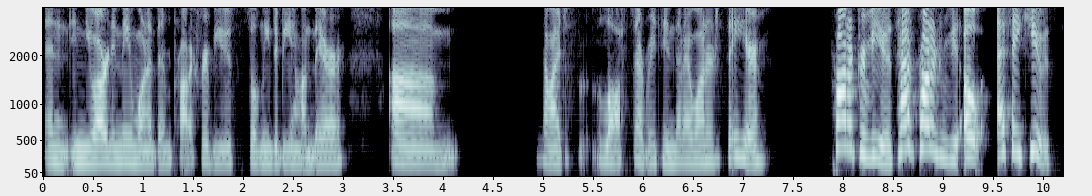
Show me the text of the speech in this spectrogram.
and and you already named one of them. Product reviews still need to be on there. Um, now I just lost everything that I wanted to say here. Product reviews have product reviews. Oh, FAQs.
